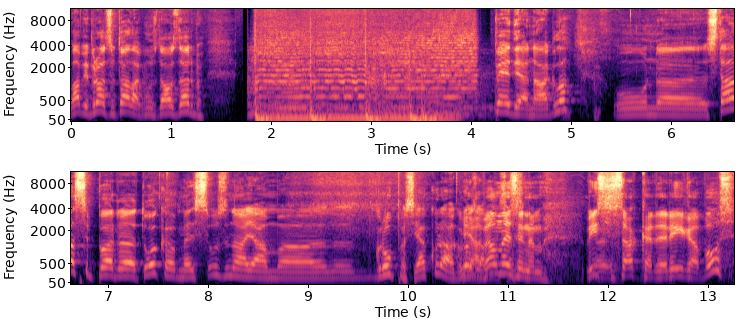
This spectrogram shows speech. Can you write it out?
Labi, braucam tālāk. Mums daudz darba. pēdējā nagla. Un uh, stāsti par uh, to, ka mēs uzzinājām uh, grupas, ja, kurā grozā. Jā, vēl nezinām. Visi saka, ka Rīgā būs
